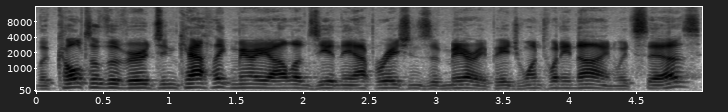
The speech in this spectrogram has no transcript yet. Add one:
The Cult of the Virgin, Catholic Mariology, and the Apparitions of Mary, page 129, which says,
